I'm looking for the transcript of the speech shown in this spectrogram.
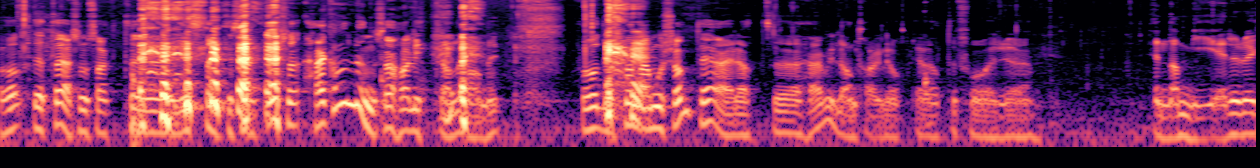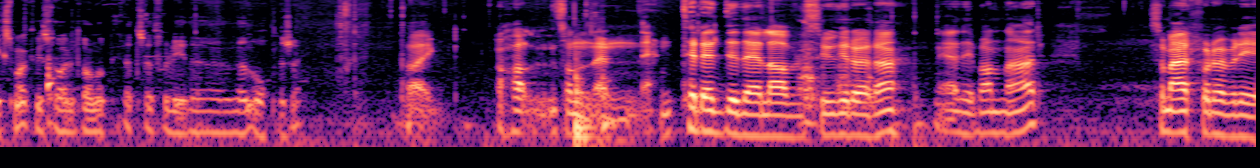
Og dette er som sagt litt sterke saker, så her kan det lønne seg å ha litt vanlig. Og det som er morsomt, det er at her vil du antagelig oppleve at det får enda mer røyksmak hvis du har litt vann oppi, rett og slett fordi det, den åpner seg. tar jeg sånn en, en tredjedel av sugerøret ned i vannet her. Som er for øvrig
